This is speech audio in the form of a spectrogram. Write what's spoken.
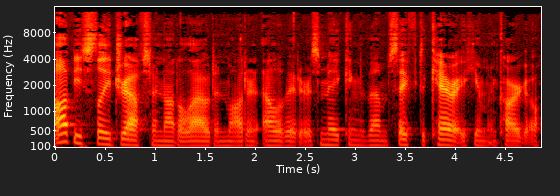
Obviously, drafts are not allowed in modern elevators, making them safe to carry human cargo.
